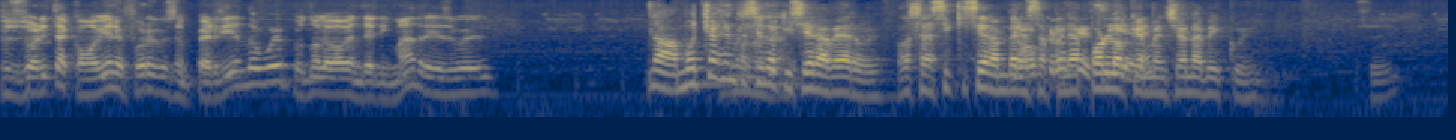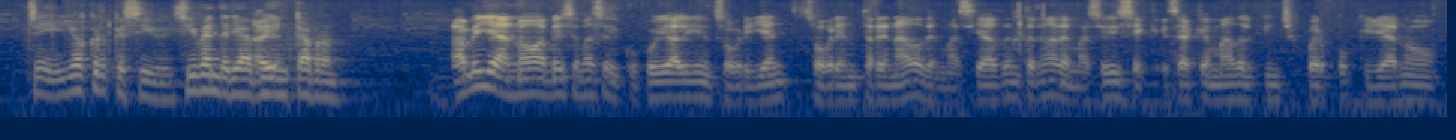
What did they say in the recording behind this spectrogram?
Pues ahorita, como viene Ferguson perdiendo, güey, pues no le va a vender ni madres, güey. No, mucha gente Bueno, sí lo quisiera ver, güey. O sea, sí quisieran ver Yo esa pelea por sí, lo que ¿eh? menciona Vic, güey. Sí. Sí, yo creo que sí, güey. Sí vendería Ay. bien, cabrón. A mí ya no, a mí se me hace el Cucuy alguien sobre, sobreentrenado demasiado, entrena demasiado y se, se ha quemado el pinche cuerpo que ya no,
